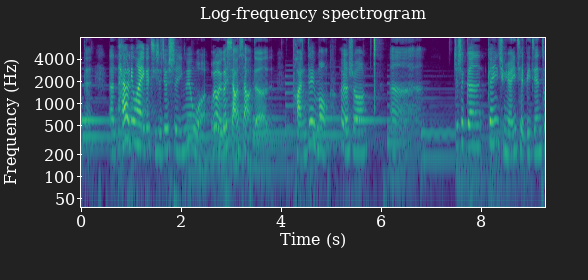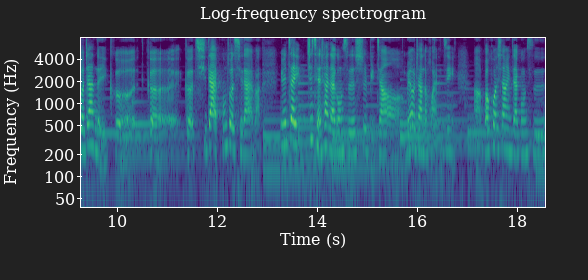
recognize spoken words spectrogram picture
对，嗯，还有另外一个，其实就是因为我我有一个小小的团队梦，或者说，嗯，就是跟跟一群人一起并肩作战的一个个个期待，工作期待吧。因为在之前上一家公司是比较没有这样的环境啊，包括上一家公司，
